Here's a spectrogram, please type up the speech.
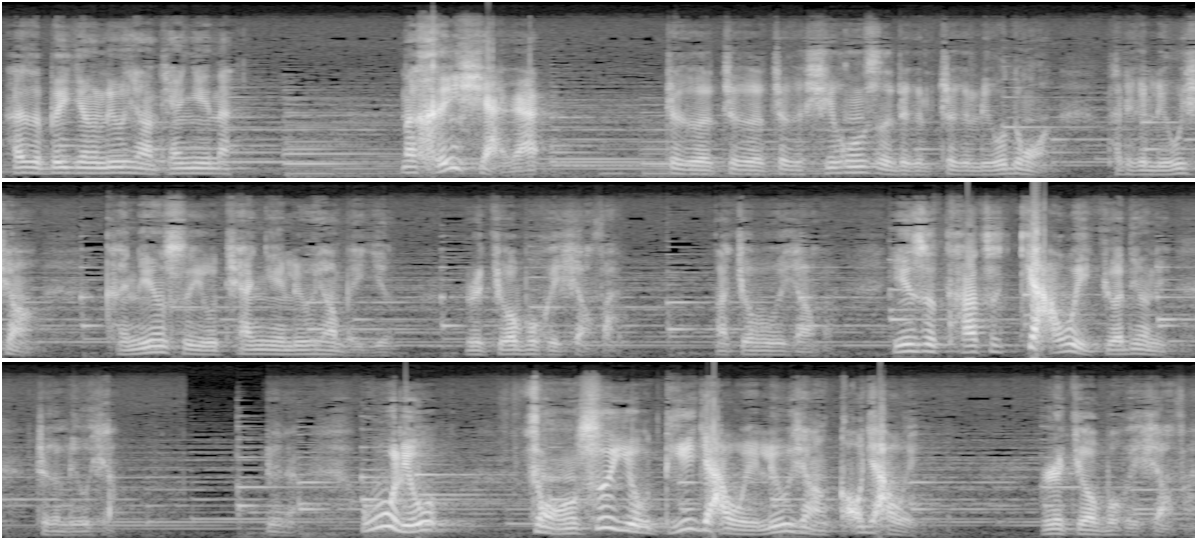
还是北京流向天津呢？那很显然，这个这个这个西红柿这个这个流动啊，它这个流向肯定是由天津流向北京，而绝不会相反，啊，绝不会相反。因此，它是价位决定的这个流向。对的，物流总是由低价位流向高价位，而绝不会相反。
